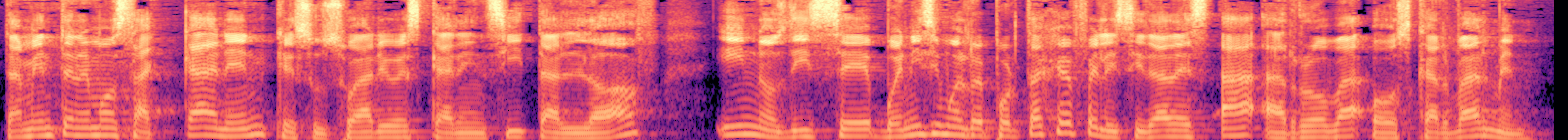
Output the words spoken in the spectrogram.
También tenemos a Karen, que su usuario es Karencita Love, y nos dice, buenísimo el reportaje, felicidades a arroba Oscar Balmen.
